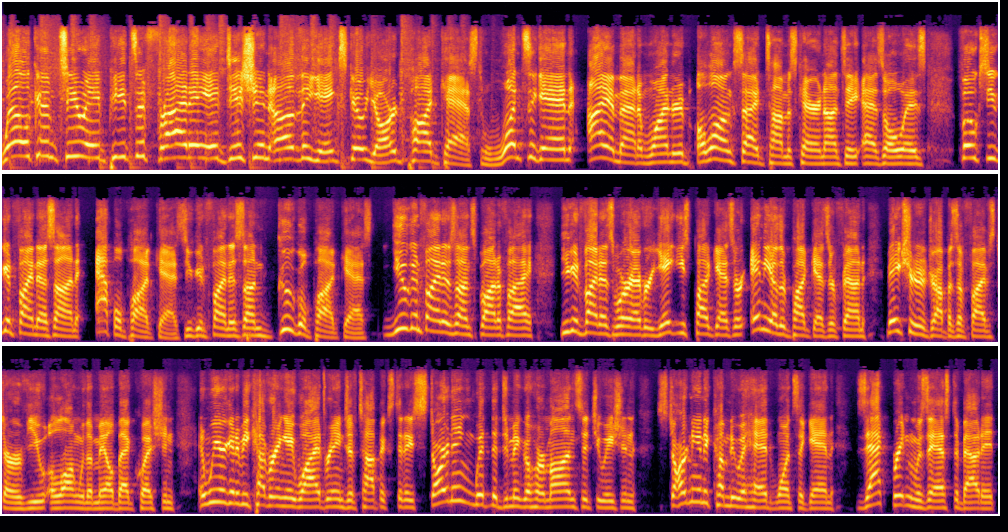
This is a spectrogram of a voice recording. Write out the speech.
Welcome to a Pizza Friday edition of the Yanks Go Yard podcast. Once again, I am Adam Weinrib alongside Thomas Carannante. As always, folks, you can find us on Apple Podcasts. You can find us on Google Podcasts. You can find us on Spotify. You can find us wherever Yankees podcasts or any other podcasts are found. Make sure to drop us a five star review along with a mailbag question. And we are going to be covering a wide range of topics today, starting with the Domingo Germán situation, starting to come to a head once again. Zach Britton was asked about it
